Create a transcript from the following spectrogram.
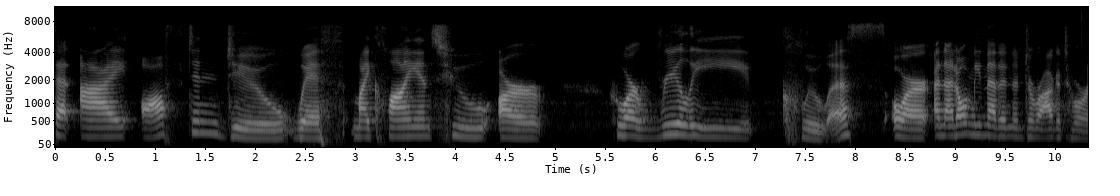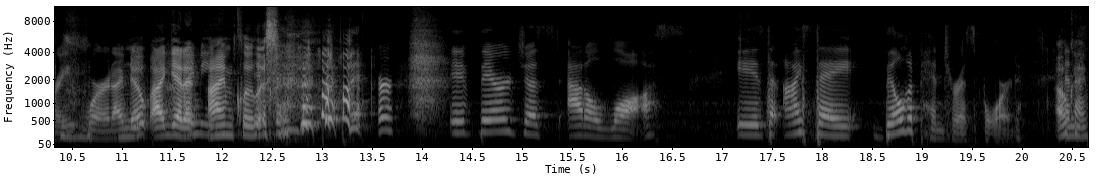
that I often do with my clients who are who are really clueless or and I don't mean that in a derogatory word. I mean, nope, I get I it. mean, I'm clueless. if they're, if they're just at a loss, is that I say build a Pinterest board okay. and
